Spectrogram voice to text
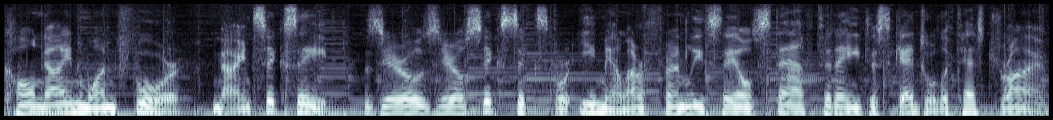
Call 914-968-0066 or email our friendly sales staff today to schedule a test drive.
